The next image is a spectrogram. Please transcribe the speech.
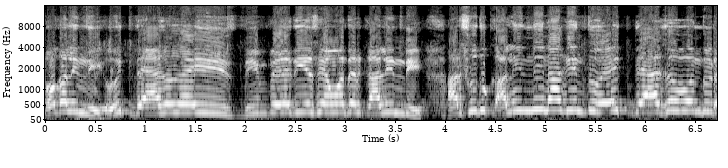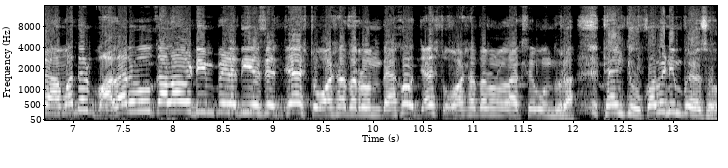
ও কালিন্দি, ওই দেখো গাইস ডিম পেড়ে দিয়েছে আমাদের কালিন্দি। আর শুধু কালিন্দি না কিন্তু, এই দেখো বন্ধুরা, আমাদের বালার বউ কালাও ডিম পেড়ে দিয়েছে। জাস্ট অসাধারণ, দেখো জাস্ট অসাধারণ লাগছে বন্ধুরা। থ্যাংক ইউ কবে ডিম পেড়েছো?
